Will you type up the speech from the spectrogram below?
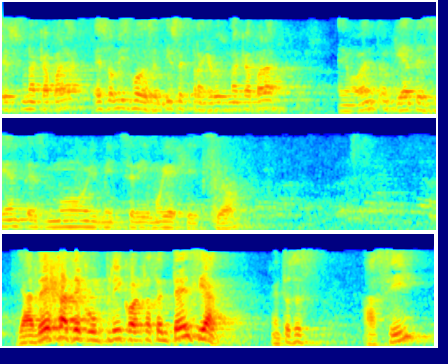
es una capara, eso mismo de sentirse extranjero es una capara. En el momento en que ya te sientes muy mitzri, muy egipcio, ya dejas de cumplir con esa sentencia. Entonces, así,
